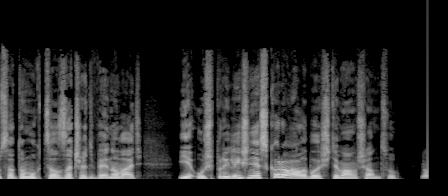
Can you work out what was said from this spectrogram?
som sa tomu chcel začať venovať, je už príliš neskoro, alebo ešte mám šancu? No,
